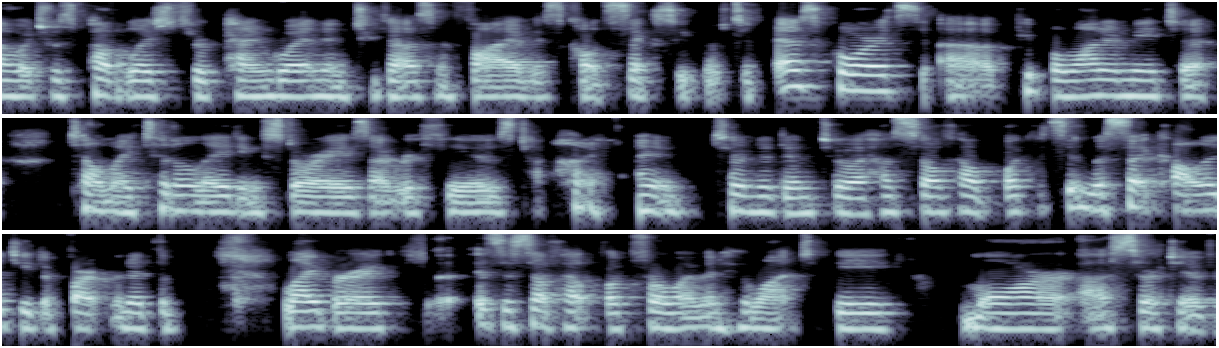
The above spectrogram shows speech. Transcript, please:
uh, which was published through Penguin in 2005. It's called Sex Secrets of Escorts. Uh, people wanted me to tell my titillating stories. I refused. I, I turned it into a self help book. It's in the psychology department at the library. It's a self help book for women who want to be more assertive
